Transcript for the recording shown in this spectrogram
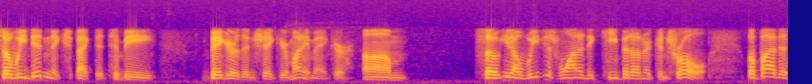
So we didn't expect it to be bigger than Shake Your Moneymaker. Um, so you know, we just wanted to keep it under control. But by the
